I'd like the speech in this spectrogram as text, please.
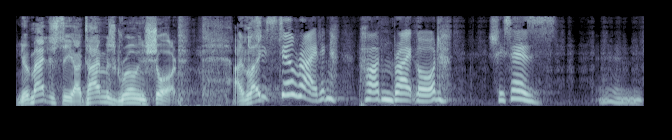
Your Majesty, our time is growing short. I'd like. She's still writing. Pardon, Bright Lord. She says. Um,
